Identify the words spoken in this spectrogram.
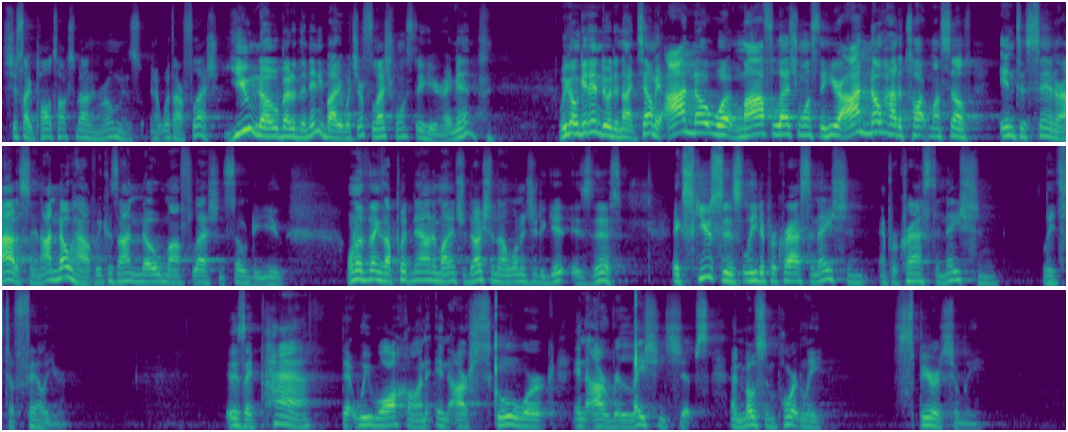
It's just like Paul talks about in Romans with our flesh. You know better than anybody what your flesh wants to hear. Amen? We're going to get into it tonight. Tell me, I know what my flesh wants to hear. I know how to talk myself into sin or out of sin. I know how because I know my flesh, and so do you. One of the things I put down in my introduction I wanted you to get is this Excuses lead to procrastination, and procrastination leads to failure. It is a path that we walk on in our schoolwork, in our relationships, and most importantly, spiritually.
